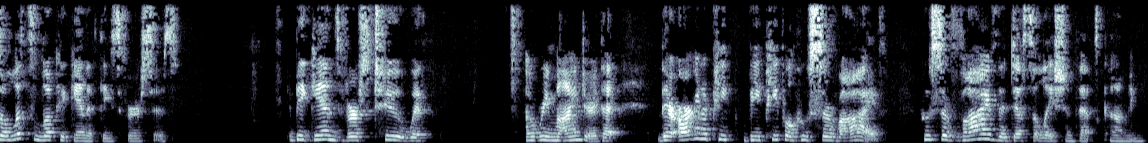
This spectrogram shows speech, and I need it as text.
So let's look again at these verses. It begins verse 2 with a reminder that there are going to be people who survive, who survive the desolation that's coming.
